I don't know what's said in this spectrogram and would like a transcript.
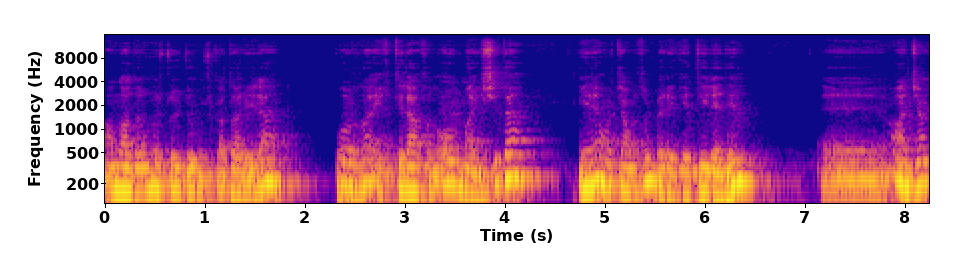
Anladığımız, duyduğumuz kadarıyla burada ihtilafın olmayışı da yine hocamızın bereketiyledir. Ee, ancak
